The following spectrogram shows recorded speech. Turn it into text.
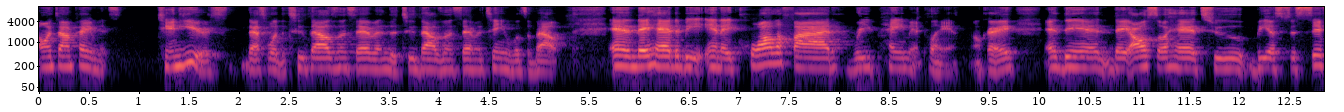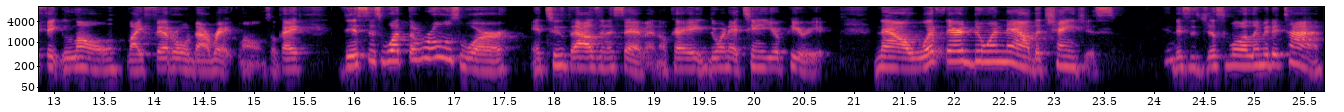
on time payments, 10 years. That's what the 2007 to 2017 was about. And they had to be in a qualified repayment plan. Okay. And then they also had to be a specific loan, like federal direct loans. Okay. This is what the rules were in 2007, okay, during that 10 year period. Now, what they're doing now, the changes, and this is just for a limited time.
